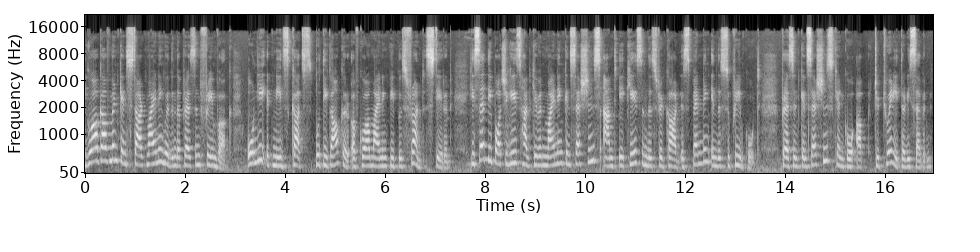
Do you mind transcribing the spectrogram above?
Goa government can start mining within the present framework. Only it needs guts, Puti Gaonkar of Goa Mining People's Front stated. He said the Portuguese had given mining concessions and a case in this regard is pending in the Supreme Court. Present concessions can go up to 2037.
